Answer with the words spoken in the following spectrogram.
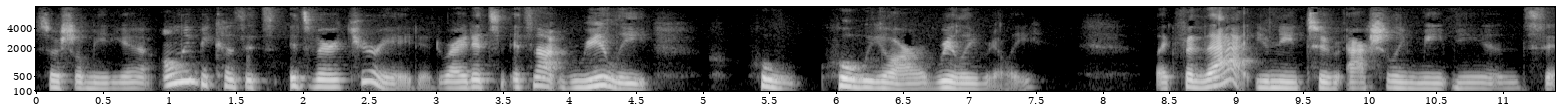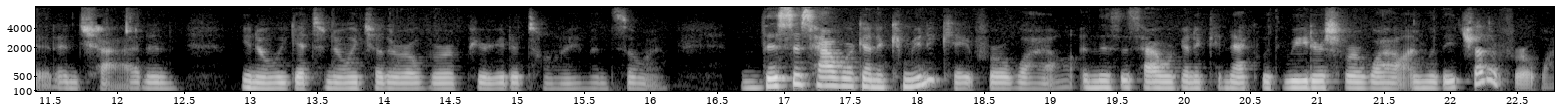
social media only because it's it's very curated, right? It's it's not really who who we are really, really. Like for that, you need to actually meet me and sit and chat, and you know we get to know each other over a period of time and so on this is how we're going to communicate for a while, and this is how we're going to connect with readers for a while and with each other for a while.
